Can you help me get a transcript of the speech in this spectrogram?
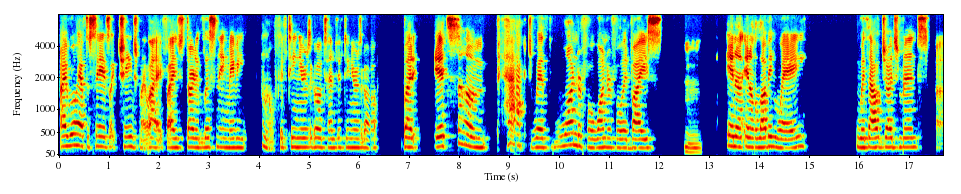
i will have to say it's like changed my life i started listening maybe i don't know 15 years ago 10 15 years ago but it's um packed with wonderful wonderful advice mm-hmm. in a in a loving way without judgment uh,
